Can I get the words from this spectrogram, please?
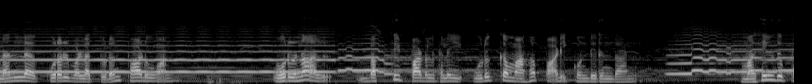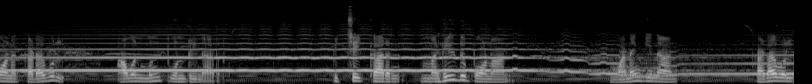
நல்ல குரல் வளத்துடன் பாடுவான். ஒரு நாள் பக்தி பாடல்களை உருக்கமாக பாடிக்கொண்டிருந்தான். மகிழ்ந்து போன கடவுள் அவன் முன் தோன்றினார். பிச்சைக்காரன் மகிழ்ந்து போனான். வணங்கினான். கடவுள்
